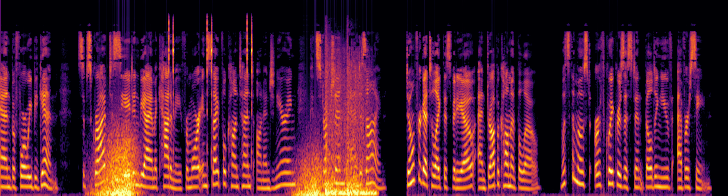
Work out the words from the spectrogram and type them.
And before we begin, Subscribe to CADinBIM Academy for more insightful content on engineering, construction, and design. Don't forget to like this video and drop a comment below. What's the most earthquake-resistant building you've ever seen?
